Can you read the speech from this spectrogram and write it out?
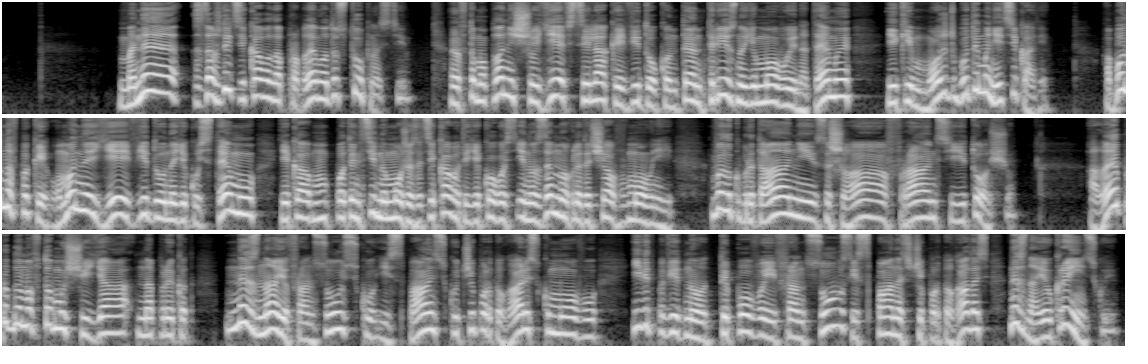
Мене завжди цікавила проблема доступності, е, в тому плані, що є всілякий відеоконтент різною мовою на теми, які можуть бути мені цікаві. Або навпаки, у мене є відео на якусь тему, яка потенційно може зацікавити якогось іноземного глядача в мовній Великобританії, США, Франції тощо. Але проблема в тому, що я, наприклад, не знаю французьку, іспанську чи португальську мову, і, відповідно, типовий француз, іспанець чи португалець не знає української.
